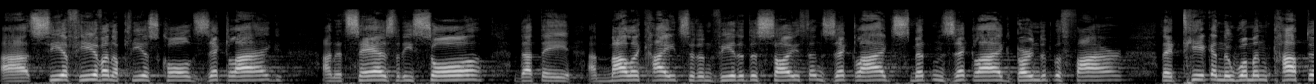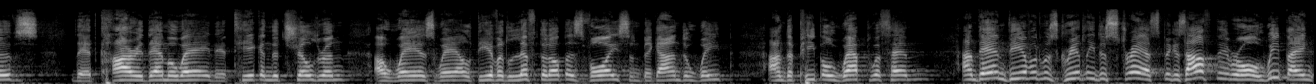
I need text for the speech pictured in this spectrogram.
uh, safe haven, a place called Ziklag, and it says that he saw that the Amalekites had invaded the south and Ziklag, smitten Ziklag, burned it with fire. They had taken the women captives. They had carried them away. They had taken the children away as well. David lifted up his voice and began to weep and the people wept with him. And then David was greatly distressed because after they were all weeping,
